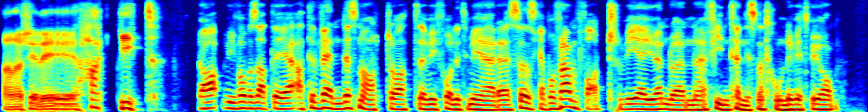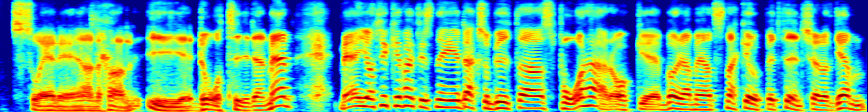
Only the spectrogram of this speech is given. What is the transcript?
annars är det hackigt. Ja, vi får hoppas att det, att det vänder snart och att vi får lite mer eh, svenskar på framfart. Vi är ju ändå en eh, fin tennisnation, det vet vi ju om. Så är det i alla fall i dåtiden. Men, men jag tycker faktiskt det är dags att byta spår här och eh, börja med att snacka upp ett fint kärt gam,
